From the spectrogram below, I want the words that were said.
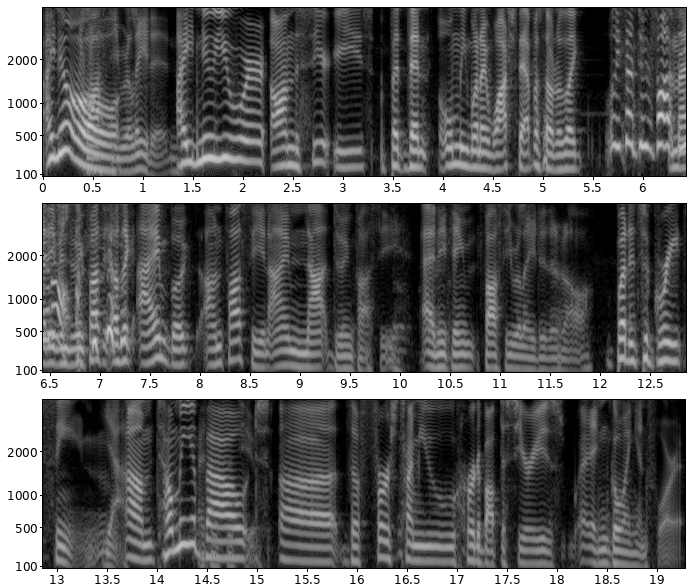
I know. Fosse related. I knew you were on the series, but then only when I watched the episode, I was like, well, he's not doing Fosse I'm not at even all. doing Fosse. I was like, I'm booked on Fosse, and I'm not doing Fosse. Anything Fosse related at all. but it's a great scene. Yeah. Um, tell me so, about uh, the first time you heard about the series and going in for it.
